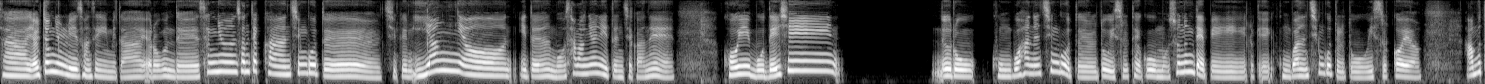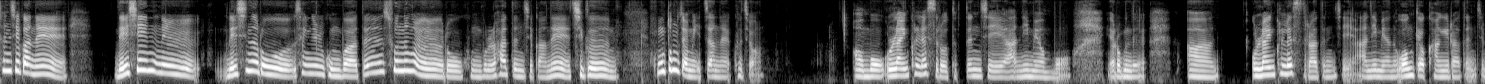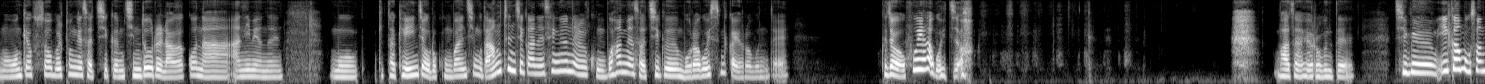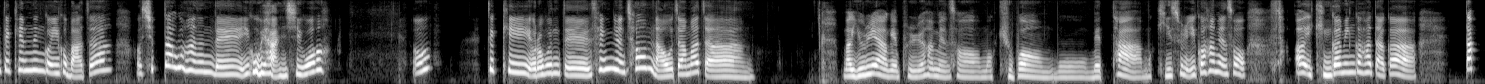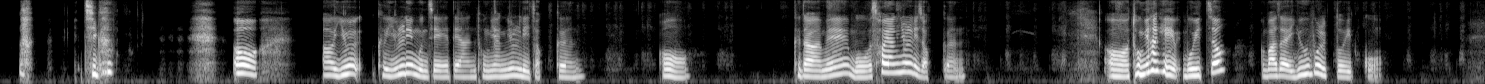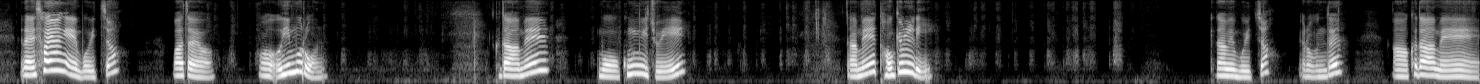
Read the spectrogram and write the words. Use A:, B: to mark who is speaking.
A: 자, 열정윤리 선생입니다. 여러분들 생윤 선택한 친구들 지금 2학년이든 뭐 3학년이든지 간에 거의 뭐 내신으로 공부하는 친구들도 있을 테고 뭐 수능 대비 이렇게 공부하는 친구들도 있을 거예요. 아무튼지 간에 내신을 내신으로 생률 공부하든 수능으로 공부를 하든지 간에 지금 공통점이 있잖아요. 그죠? 어, 뭐, 온라인 클래스로 듣든지 아니면 뭐, 여러분들, 아, 온라인 클래스라든지 아니면 원격 강의라든지 뭐 원격 수업을 통해서 지금 진도를 나갔거나 아니면은 뭐 기타 개인적으로 공부하는 친구들 아무튼지 간에 생윤을 공부하면서 지금 뭐라고 있습니까, 여러분들? 그죠? 후회하고 있죠? 맞아요, 여러분들. 지금 이 과목 선택했는 거 이거 맞아? 어, 쉽다고 하는데 이거 왜 안 쉬워? 어? 특히 여러분들 생년 처음 나오자마자 막 윤리학에 분류하면서 뭐 규범, 뭐 메타, 뭐 기술 이거 하면서 아, 이 긴가민가 하다가 딱 지금 어, 어, 유, 그 윤리 문제에 대한 동양 윤리 접근 어, 그 다음에 뭐 서양 윤리 접근. 어, 동양에 뭐 있죠? 어, 맞아요. 유불도 있고. 그다음에 서양에 뭐 있죠? 맞아요. 어, 의무론. 그 다음에 뭐 공리주의. 그 다음에 덕윤리. 그 다음에 뭐 있죠? 여러분들? 어, 그 다음에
